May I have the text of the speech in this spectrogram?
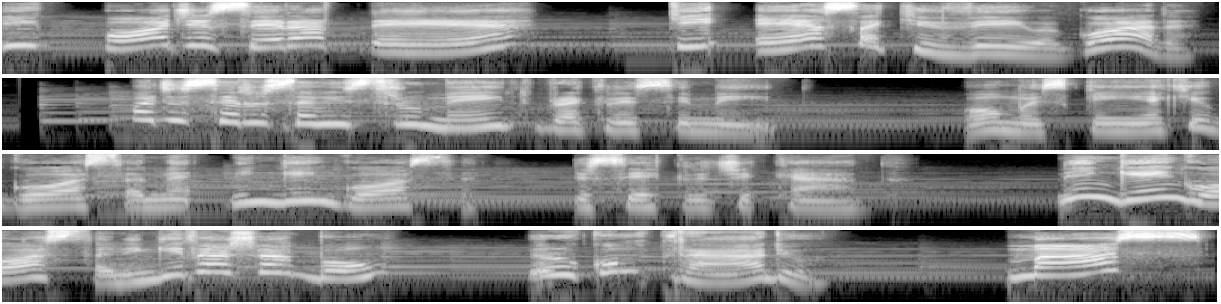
e pode ser até que essa que veio agora pode ser o seu instrumento para crescimento. Oh, mas quem é que gosta, né? Ninguém gosta de ser criticado. Ninguém gosta, ninguém vai achar bom. Pelo contrário. Mas,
